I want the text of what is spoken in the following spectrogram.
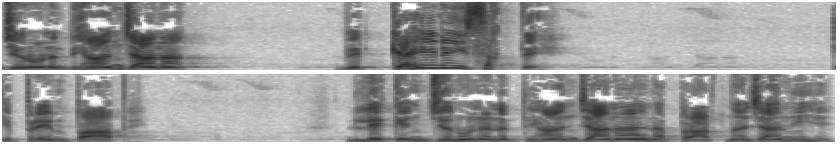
जिन्होंने ध्यान जाना वे कह ही नहीं सकते कि प्रेम पाप है। लेकिन जिन्होंने न ध्यान जाना है, न प्रार्थना जानी है,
